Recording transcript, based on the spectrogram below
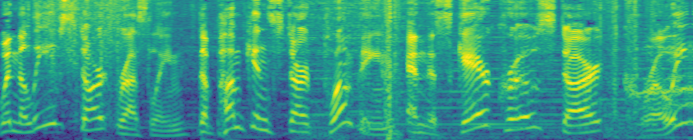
When the leaves start rustling, the pumpkins start plumping, and the scarecrows start crowing,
